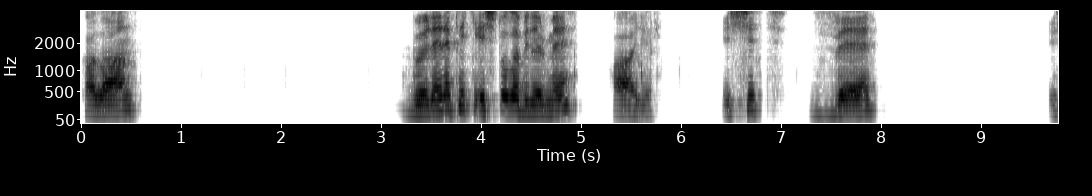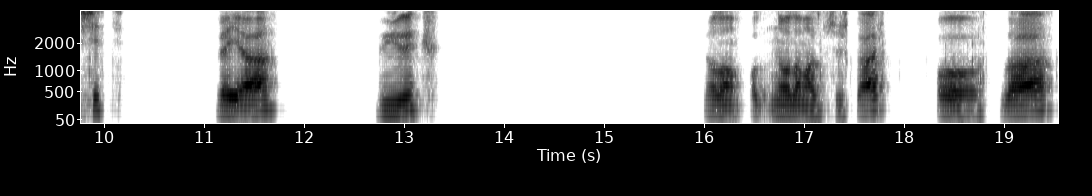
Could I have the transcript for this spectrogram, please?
Kalan bölene peki eşit olabilir mi? Hayır. Eşit ve eşit veya büyük ne, olam ne olamaz bu çocuklar? Olamaz.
